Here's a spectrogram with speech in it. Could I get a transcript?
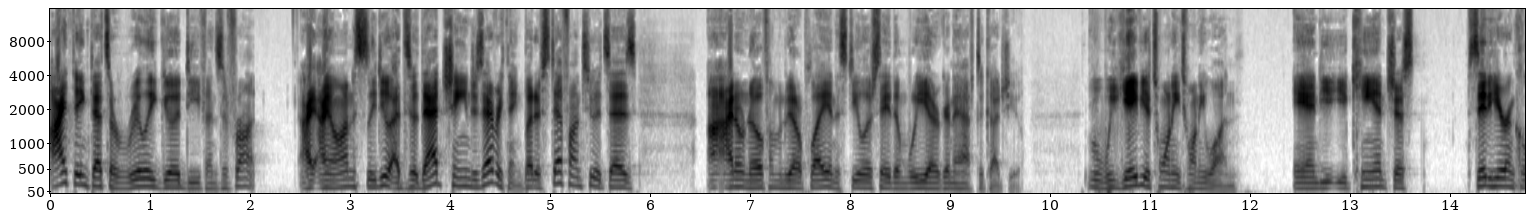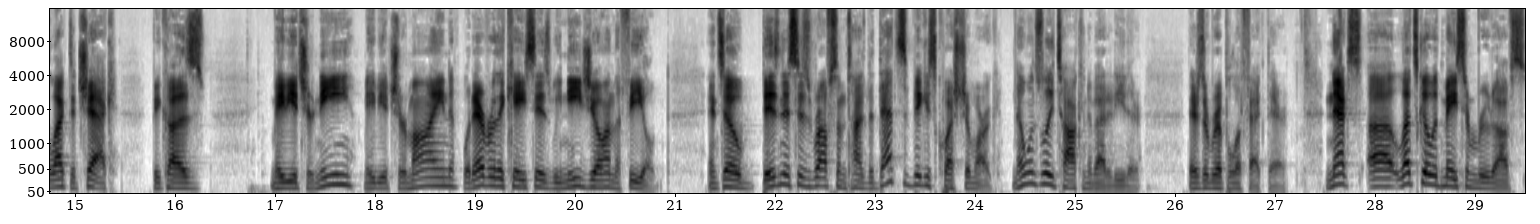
I think that's a really good defensive front. I, I honestly do. So that changes everything. But if Stephon Tuitt says, I, I don't know if I'm going to be able to play, and the Steelers say, then we are going to have to cut you. We gave you 2021, and you, you can't just sit here and collect a check because maybe it's your knee, maybe it's your mind, whatever the case is, we need you on the field. And so business is rough sometimes, but that's the biggest question mark. No one's really talking about it either. There's a ripple effect there. Next, uh, let's go with Mason Rudolph's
